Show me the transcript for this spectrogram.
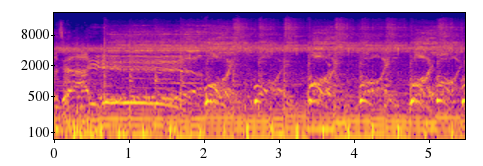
Boy, boy, boy, boys, boys, boys, boys.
